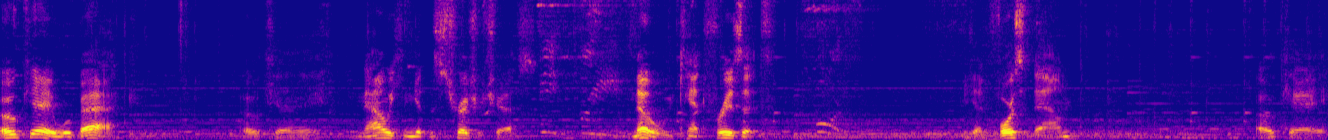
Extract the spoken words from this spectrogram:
Okay, we're back. Okay, now we can get this treasure chest. No, we can't freeze it. We can force it down. Okay,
